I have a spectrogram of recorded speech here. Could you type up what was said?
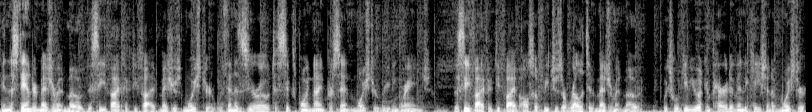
In the standard measurement mode, the C555 measures moisture within a 0 to 6.9% moisture reading range. The C555 also features a relative measurement mode, which will give you a comparative indication of moisture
